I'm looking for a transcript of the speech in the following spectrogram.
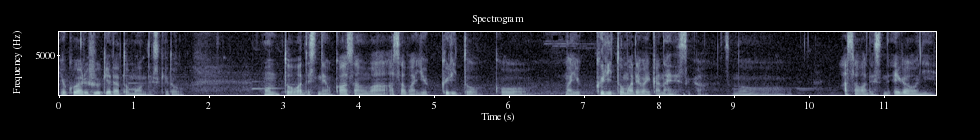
よくある風景だと思うんですけど本当はですねお母さんは朝はゆっくりとこう、まあ、ゆっくりとまではいかないですがその朝はですね笑顔に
